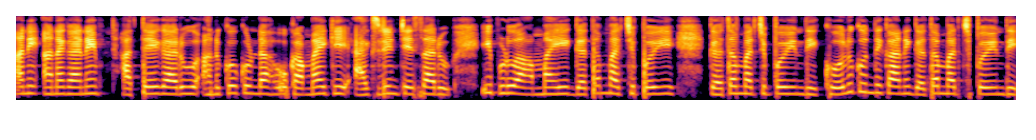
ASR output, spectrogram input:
అని అనగానే అత్తయ్య గారు అనుకోకుండా ఒక అమ్మాయికి యాక్సిడెంట్ చేశారు. ఇప్పుడు ఆ అమ్మాయి గతం మర్చిపోయి గతం మర్చిపోయింది. కోలుకుంది కానీ గతం మర్చిపోయింది.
